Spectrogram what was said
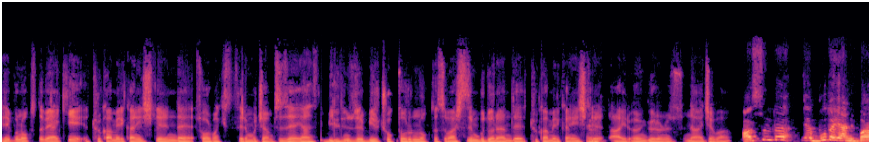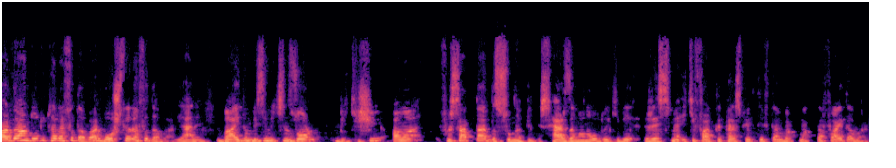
Bir de bu noktada belki Türk-Amerikan ilişkilerini de sormak isterim hocam size. Yani bildiğiniz üzere birçok sorun noktası var. Sizin bu dönemde Türk-Amerikan ilişkilerine evet. dair öngörünüz ne acaba? Aslında ya bu da yani bardağın dolu tarafı da var, boş tarafı da var. Yani Biden bizim için zor bir kişi ama fırsatlar da sunabilir. Her zaman olduğu gibi resme iki farklı perspektiften bakmakta fayda var.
